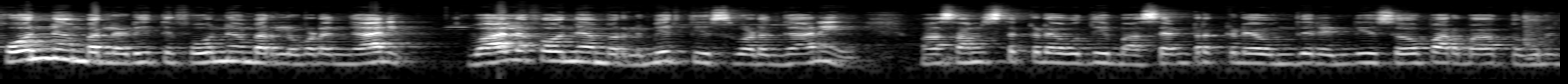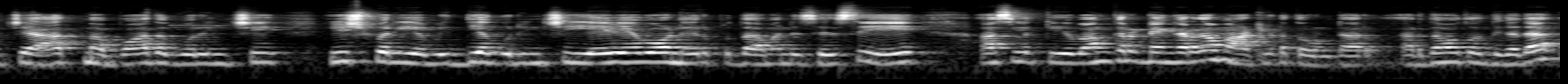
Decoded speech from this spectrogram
ఫోన్ నెంబర్లు అడిగితే ఫోన్ నెంబర్లు ఇవ్వడం కానీ వాళ్ళ ఫోన్ నెంబర్లు మీరు తీసుకోవడం కానీ మా సంస్థ ఇక్కడే ఉంది మా సెంటర్ ఇక్కడే ఉంది రండి శివపరమాత్మ గురించి ఆత్మబోధ గురించి ఈశ్వరీయ విద్య గురించి ఏవేవో నేర్పుదామని చేసి అసలుకి వంకర టెంకరగా మాట్లాడుతూ ఉంటారు. అర్థమవుతుంది కదా?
